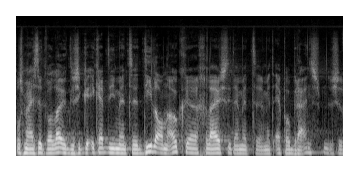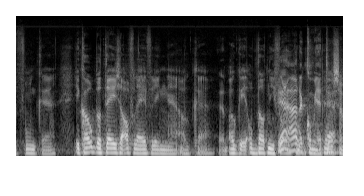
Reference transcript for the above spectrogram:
volgens mij is dit wel leuk. Dus ik, ik heb die met eh, Dylan ook eh, geluisterd en met, eh, met Eppo Bruins. Dus dat vond ik... ik hoop dat deze aflevering eh, ook, eh, ook op dat niveau Ja, komt. daar kom jij Ja. tussen.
